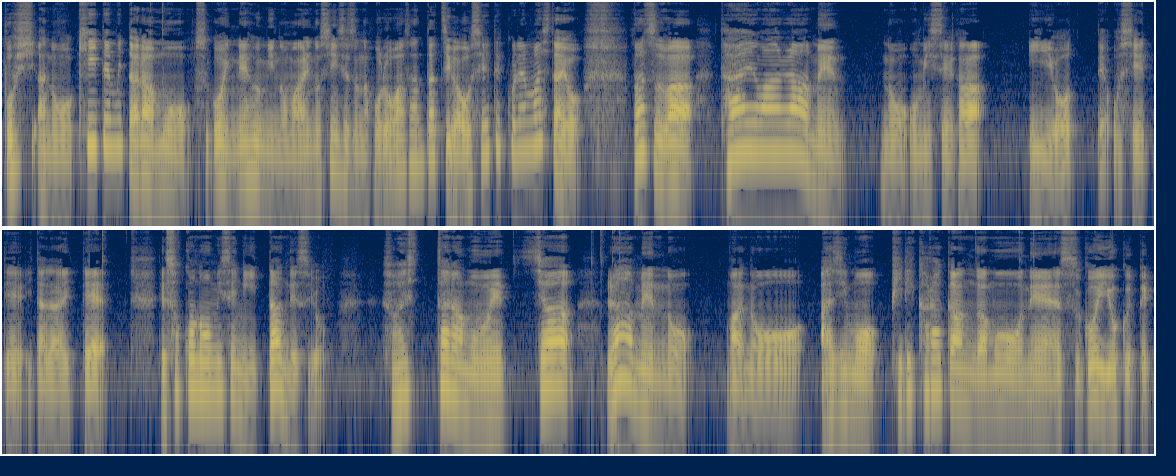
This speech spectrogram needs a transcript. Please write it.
募集、あの、聞いてみたら、もうすごいね、ふみの周りの親切なフォロワーさんたちが教えてくれましたよ。まずは、台湾ラーメンのお店がいいよって教えていただいて、で、そこのお店に行ったんですよ。そしたらもうめっちゃ、ラーメンの、まあ、あの、味もピリ辛感がもうね、すごい良くて、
